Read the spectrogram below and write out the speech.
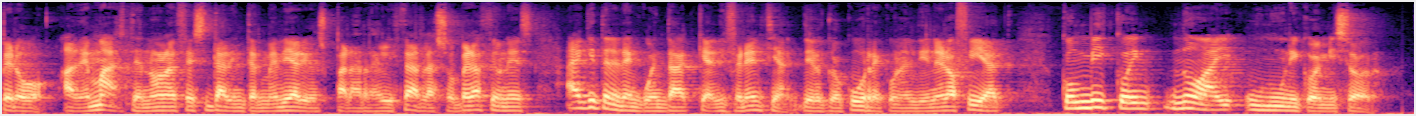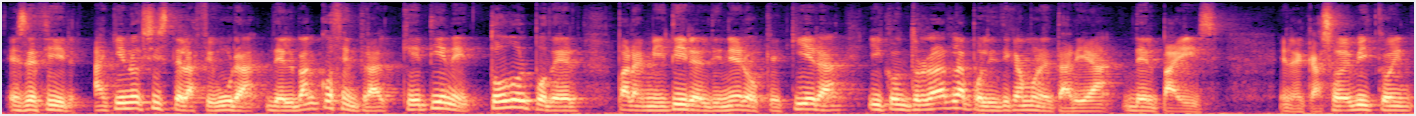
Pero además de no necesitar intermediarios para realizar las operaciones, hay que tener en cuenta que a diferencia de lo que ocurre con el dinero fiat, con Bitcoin no hay un único emisor. Es decir, aquí no existe la figura del Banco Central que tiene todo el poder para emitir el dinero que quiera y controlar la política monetaria del país. En el caso de Bitcoin,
